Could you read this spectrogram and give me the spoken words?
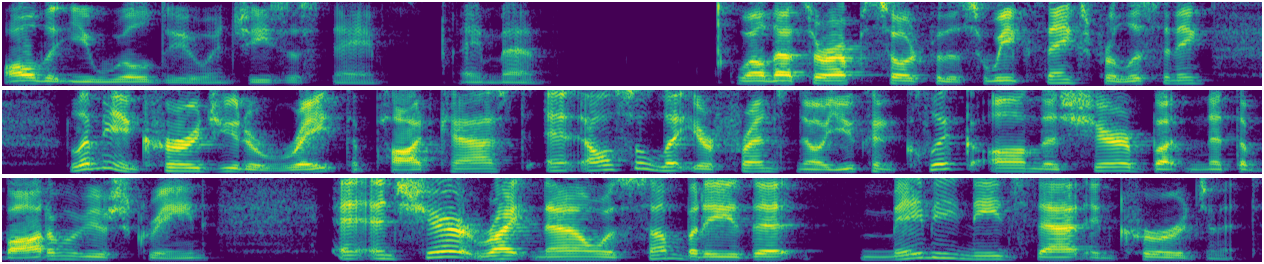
all that you will do. In Jesus' name, amen. Well, that's our episode for this week. Thanks for listening. Let me encourage you to rate the podcast and also let your friends know you can click on the share button at the bottom of your screen and, and share it right now with somebody that maybe needs that encouragement.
